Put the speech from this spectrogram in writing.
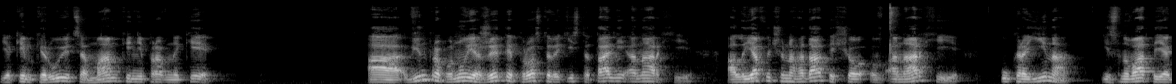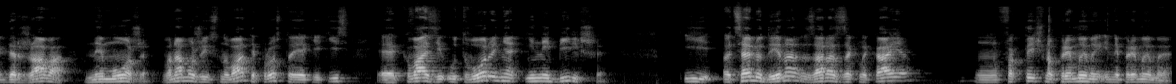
яким керуються мамкині правники. А він пропонує жити просто в якійсь тотальній анархії. Але я хочу нагадати, що в анархії Україна існувати як держава не може. Вона може існувати просто як якісь е, квазі-утворення і не більше. І оця людина зараз закликає фактично прямими і непрямими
